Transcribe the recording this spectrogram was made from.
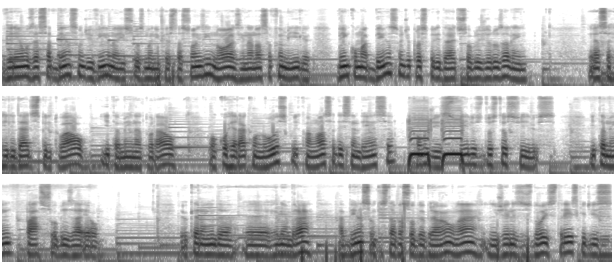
veremos essa bênção divina e suas manifestações em nós e na nossa família, bem como a bênção de prosperidade sobre Jerusalém. Essa realidade espiritual e também natural ocorrerá conosco e com a nossa descendência, como diz, filhos dos teus filhos, e também paz sobre Israel. Eu quero ainda é, relembrar a bênção que estava sobre Abraão lá em Gênesis 2, 3, que diz:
